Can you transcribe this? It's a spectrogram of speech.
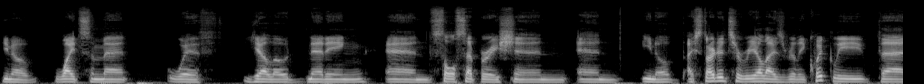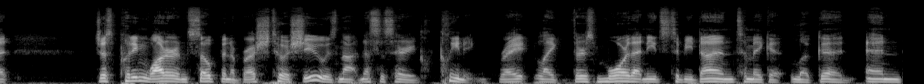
you know, white cement with yellow netting and sole separation. And, you know, I started to realize really quickly that just putting water and soap in a brush to a shoe is not necessary cleaning, right? Like there's more that needs to be done to make it look good. And,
